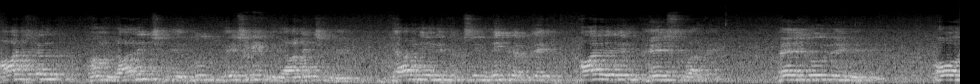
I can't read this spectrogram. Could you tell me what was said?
آج کل ہم لالچ میں، دودھ بیچنے کی لالچ میں گیارہویں میں تقسیم نہیں کرتے، آئے دن بھینس مر گئی بھینس دودھ نہیں دیتی اور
